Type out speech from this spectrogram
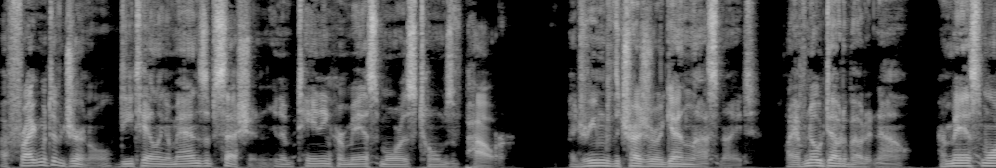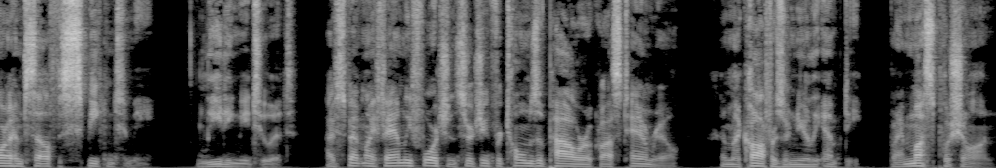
A fragment of journal detailing a man's obsession in obtaining Hermaeus Mora's tomes of power. I dreamed of the treasure again last night. I have no doubt about it now. Hermaeus Mora himself is speaking to me, leading me to it. I've spent my family fortune searching for tomes of power across Tamriel, and my coffers are nearly empty. But I must push on.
